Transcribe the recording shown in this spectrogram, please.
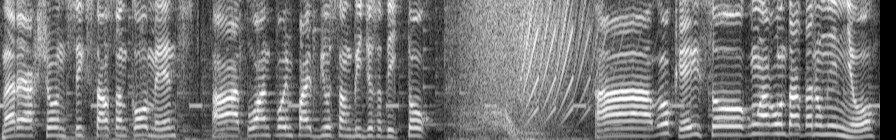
na reaction, 6,000 comments at 1.5 views ang video sa TikTok. Ah, uh, okay. So, kung akong tatanungin nyo,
